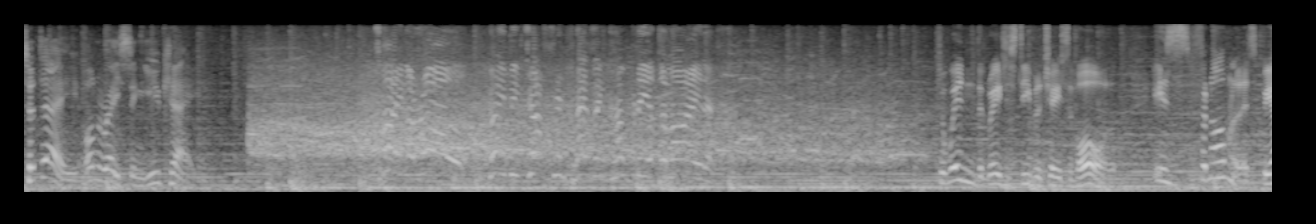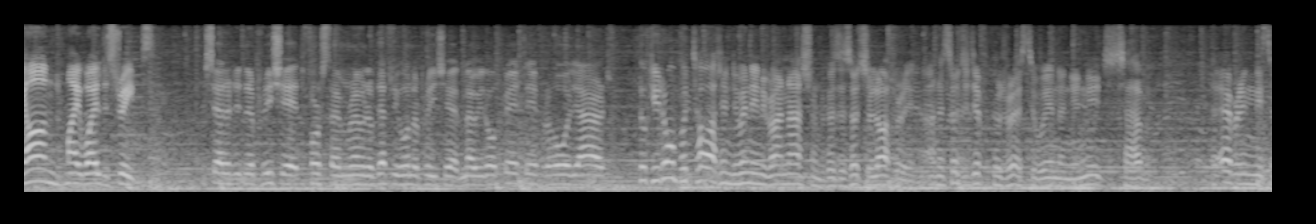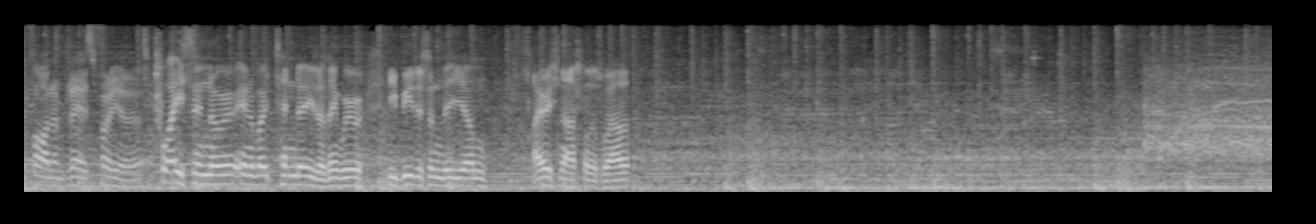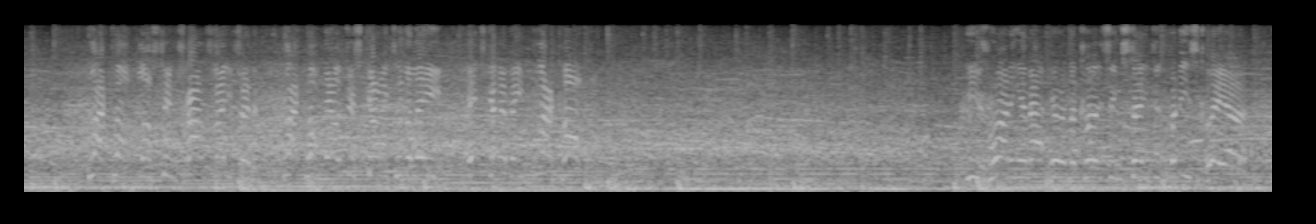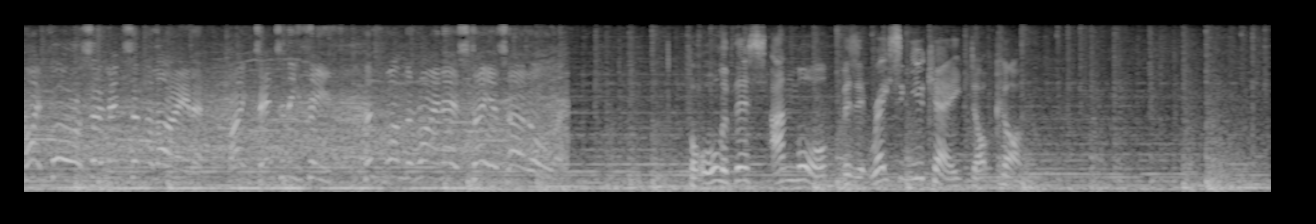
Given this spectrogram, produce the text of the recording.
today on Racing UK. Tying a roll! Baby Just from Pleasant Company at the line. To win the greatest steeplechase of all is phenomenal. It's beyond my wildest dreams. I said I didn't appreciate it the first time around. I'm definitely going to appreciate it now. You know, great day for the whole yard. Look, you don't put thought into winning the Grand National because it's such a lottery and it's such a difficult race to win, and you need to have everything needs to fall in place for you. Twice in in about ten days, I think we were. He beat us in the um, Irish National as well. Blacklock lost in translation. Blacklock now just going to the lead. It's going to be Blacklock. He's riding him out here in the closing stages, but he's clear by four or so lengths at the line. Identity Thief has won the Ryanair Stayers Hurdle. For all of this and more, visit racinguk.com.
